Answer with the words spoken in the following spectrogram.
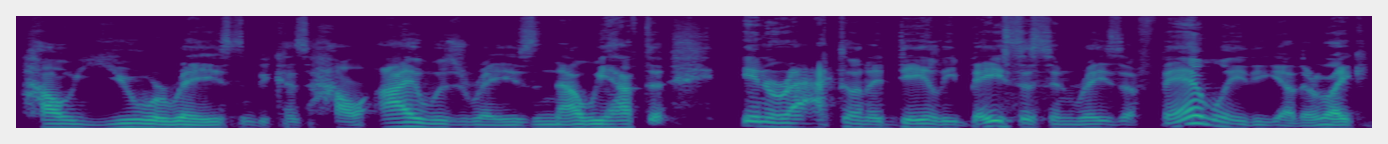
how you were raised and because how i was raised and now we have to interact on a daily basis and raise a family together like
